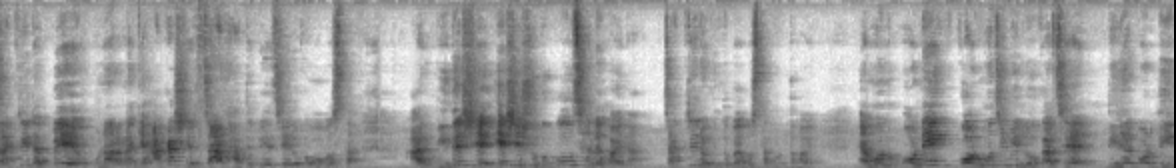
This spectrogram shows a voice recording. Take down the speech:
চাকরিটা পেয়ে ওনারা নাকি আকাশের চাঁদ হাতে পেয়েছে এরকম অবস্থা। আর বিদেশে এসে শুধু পৌঁছালে হয় না, চাকরিরও কিন্তু ব্যবস্থা করতে হয়। এমন অনেক কর্মজীবী লোক আছে, দিনের পর দিন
